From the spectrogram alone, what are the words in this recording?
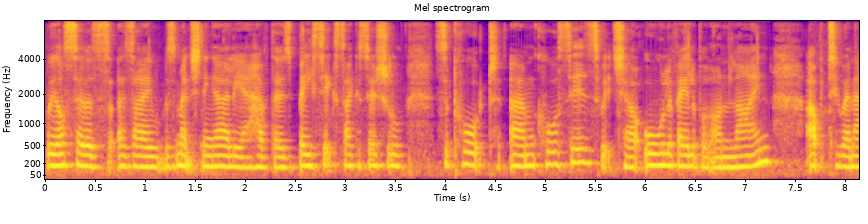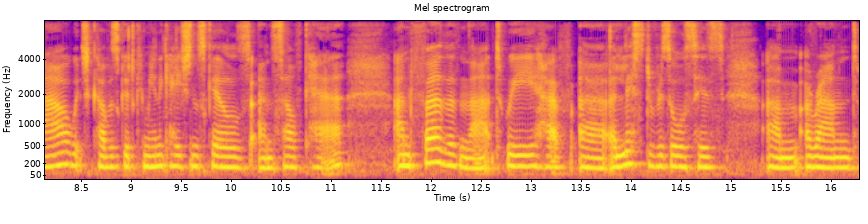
We also, as, as I was mentioning earlier, have those basic psychosocial support um, courses, which are all available online, up to an hour, which covers good communication skills and self care. And further than that, we have uh, a list of resources um, around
